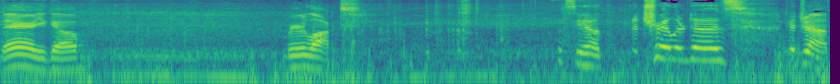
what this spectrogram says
There you go. Rear locked. Let's see how the trailer does. Good job.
